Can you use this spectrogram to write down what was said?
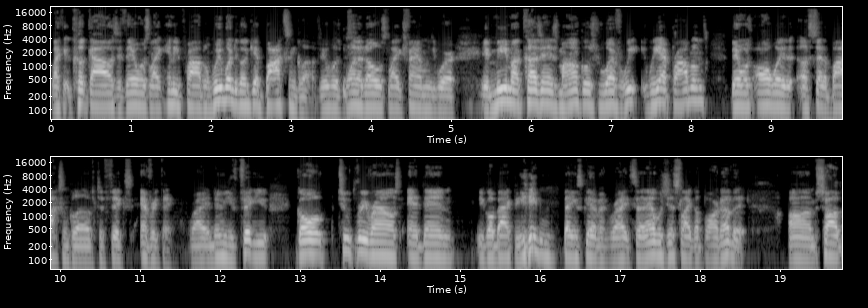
like at cookouts, if there was like any problem, we went to go get boxing gloves. It was one of those like families where if me, my cousins, my uncles, whoever, we we had problems, there was always a set of boxing gloves to fix everything, right? And then you figure you go two, three rounds, and then you go back to eating Thanksgiving, right? So that was just like a part of it. Um, so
